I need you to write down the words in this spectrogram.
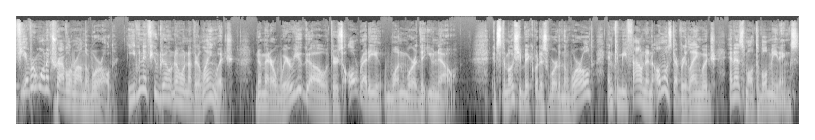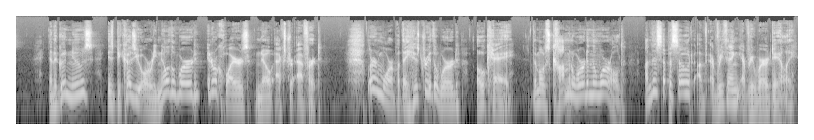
If you ever want to travel around the world, even if you don't know another language, no matter where you go, there's already one word that you know. It's the most ubiquitous word in the world and can be found in almost every language and has multiple meanings. And the good news is because you already know the word, it requires no extra effort. Learn more about the history of the word okay, the most common word in the world, on this episode of Everything Everywhere Daily.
